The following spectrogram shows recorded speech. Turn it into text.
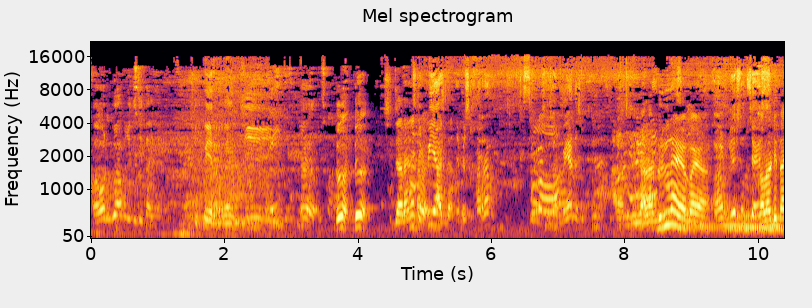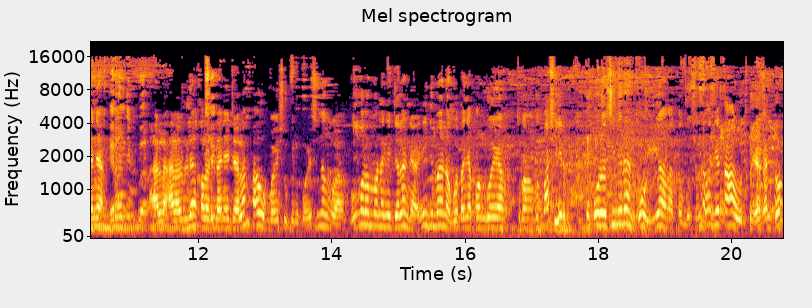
kawan gua apa cita-citanya? Supir anjing. Eh, tuh tuh sejarahnya kayak Tapi ya ada. sampai sekarang loh. supir. alhamdulillah. Ya kayak Kalau dia sukses. kalau ditanya. Al alhamdulillah kalau ditanya jalan tahu boy supir boy seneng gua. Gua kalau mau nanya jalan ya ini di mana? Gua tanya kawan gua yang tukang angkut pasir. Oh lihat sini kan oh iya kata gua. Soalnya kan dia tahu tuh ya kan kok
